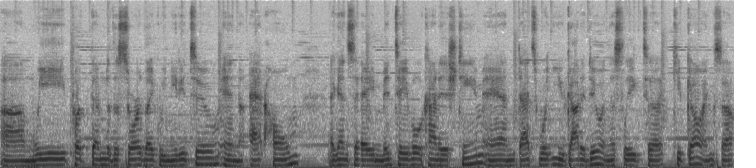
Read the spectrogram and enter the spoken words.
Um, we put them to the sword like we needed to in at home against a mid-table kind of ish team, and that's what you got to do in this league to keep going. So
